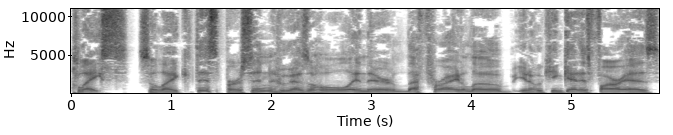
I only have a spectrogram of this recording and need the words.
place. So like this person who has a hole in their left parietal lobe, you know, can get as far as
